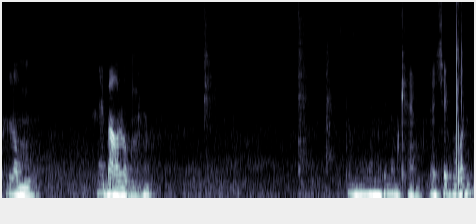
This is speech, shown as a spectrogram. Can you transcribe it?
พัดลม ให้เบาลงนะครับ ตอนนี้ยังม่ขึ้นน้ำแข็งเดี๋ยวเช็คโวลต์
